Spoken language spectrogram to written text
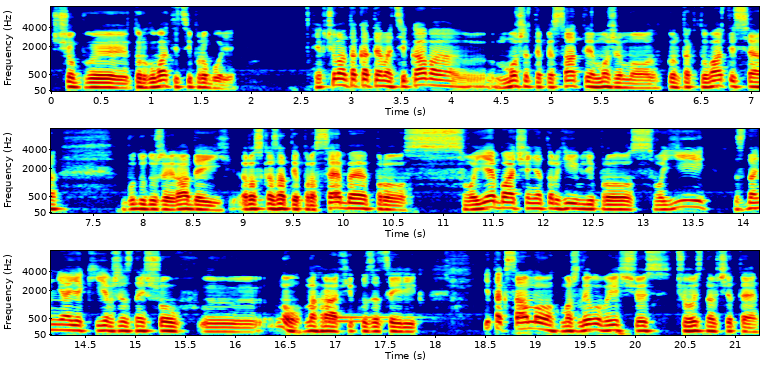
щоб е, торгувати ці пробої? Якщо вам така тема цікава, можете писати, можемо контактуватися. Буду дуже радий розказати про себе, про своє бачення торгівлі, про свої знання, які я вже знайшов е, ну, на графіку за цей рік. І так само, можливо, ви щось чогось навчите.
